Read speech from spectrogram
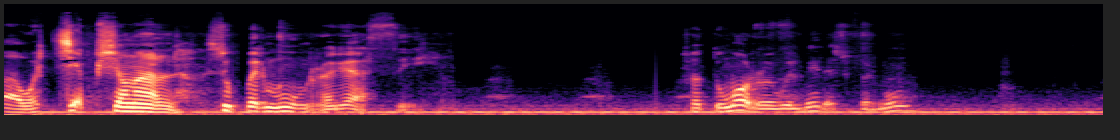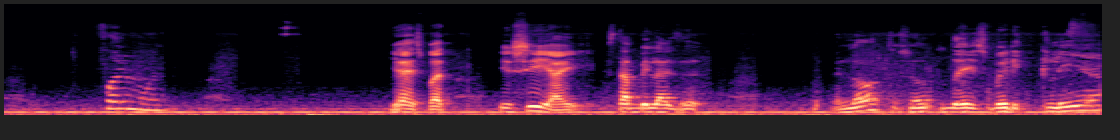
Wow, exceptional super moon ragazzi. So tomorrow will be the super moon. Full moon. Yes, but you see I stabilize it a lot, so today is very clear,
